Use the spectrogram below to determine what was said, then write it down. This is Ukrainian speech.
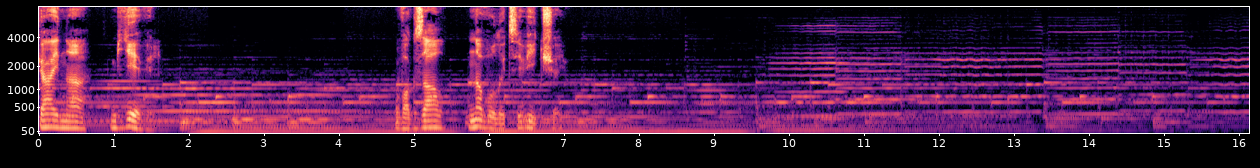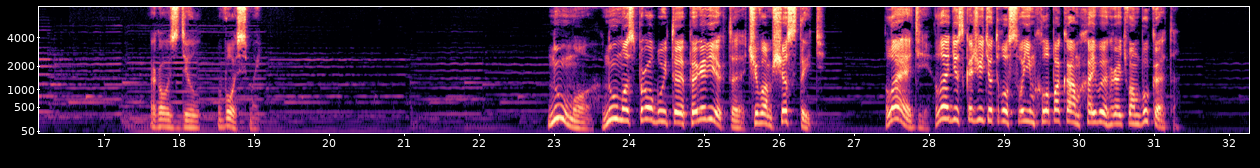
Чайна Б'євіль. Вокзал на вулиці Відчаю. Розділ восьмий. Нумо, нумо, спробуйте, перевірте, чи вам щастить. Леді, леді, скажіть отру своїм хлопакам, хай виграють вам букета.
